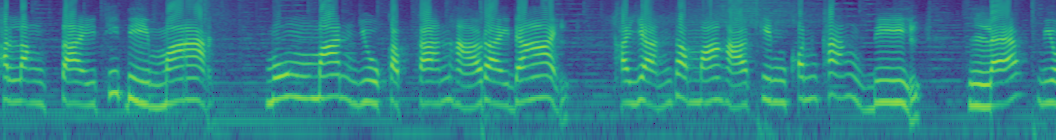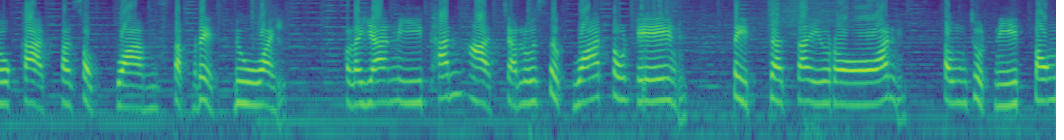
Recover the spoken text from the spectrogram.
พลังใจที่ดีมาก มุ่งมั่นอยู่กับการหารายได้ ขยันทำมาหากินค่อนข้างดี และมีโอกาสประสบความสำเร็จด้วย ระยะนี้ท่านอาจจะรู้สึกว่าตนเอง ติดจะใจร้อน ตรงจุดนี้ต้อง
